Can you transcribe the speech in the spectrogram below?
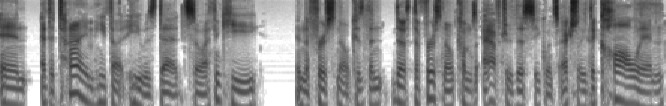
And at the time, he thought he was dead. So I think he, in the first note, because the, the the first note comes after this sequence. Actually, the call in,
